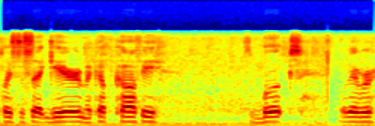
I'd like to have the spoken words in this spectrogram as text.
Place to set gear, my cup of coffee, some books, whatever.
